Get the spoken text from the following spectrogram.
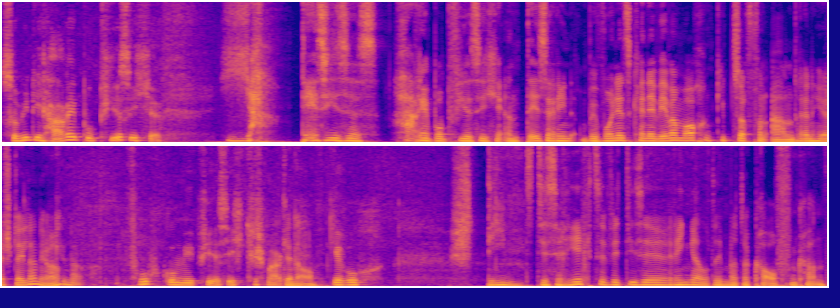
so wie die Haribo Pfirsiche. Ja, das ist es. Haribo Pfirsiche. An das erinnert. Wir wollen jetzt keine Weber machen, gibt es auch von anderen Herstellern, ja. Genau. Fruchtgummi Pfirsich-Geschmack. Genau. Geruch. Stimmt, das riecht so wie diese Ringel, die man da kaufen kann.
